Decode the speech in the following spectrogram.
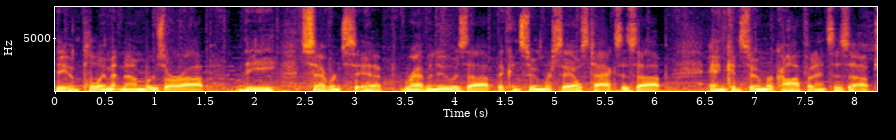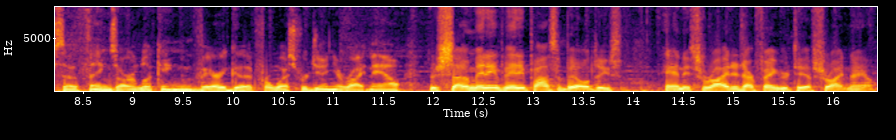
The employment numbers are up, the severance uh, revenue is up, the consumer sales tax is up, and consumer confidence is up. So things are looking very good for West Virginia right now. There's so many, many possibilities, and it's right at our fingertips right now.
